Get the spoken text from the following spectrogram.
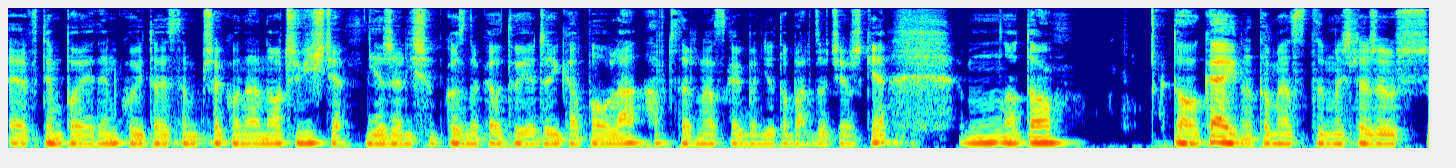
e, w tym pojedynku i to jestem przekonany. Oczywiście, jeżeli szybko znokautuje Jake'a Paula, a w czternastkach będzie to bardzo ciężkie, mm, no to to ok, natomiast myślę, że już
